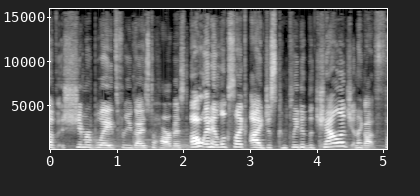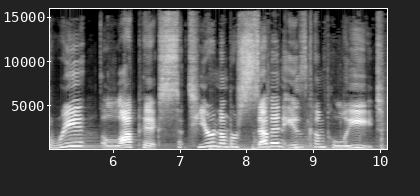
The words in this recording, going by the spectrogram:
of shimmer blades for you guys to harvest. Oh, and it looks like I just completed the challenge and I got three lockpicks. Tier number seven is complete.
